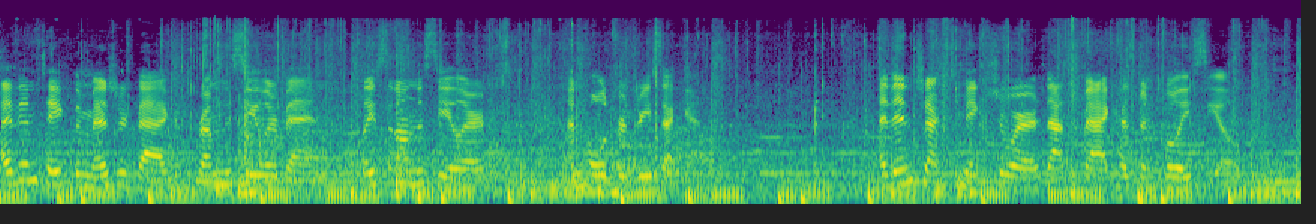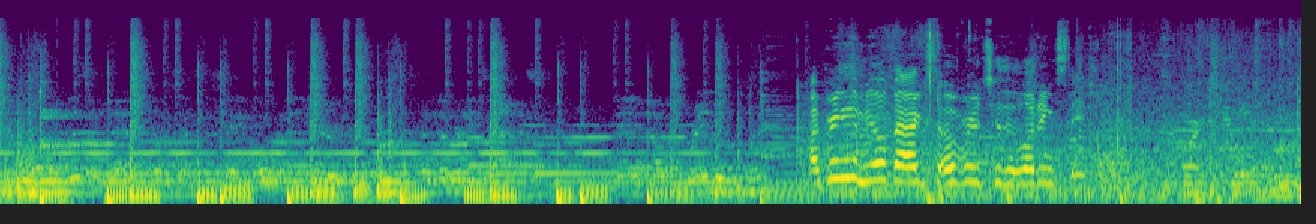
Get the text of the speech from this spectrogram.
I then take the measured bag from the sealer bin, place it on the sealer, and hold for three seconds. I then check to make sure that the bag has been fully sealed. I bring the meal bags over to the loading station work.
